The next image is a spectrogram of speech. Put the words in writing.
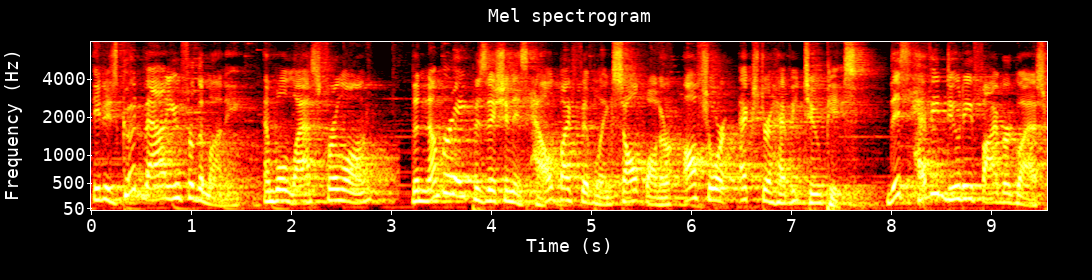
It is good value for the money and will last for long the number 8 position is held by Fiblink Saltwater Offshore Extra Heavy 2-piece. This heavy-duty fiberglass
